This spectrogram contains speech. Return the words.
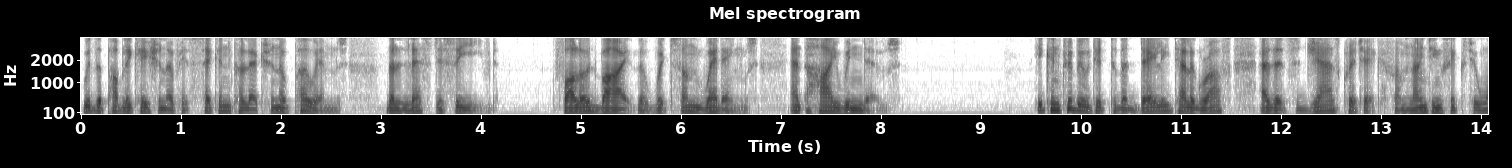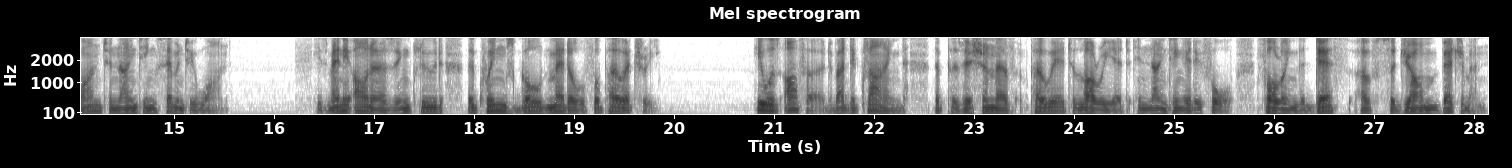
with the publication of his second collection of poems, The Less Deceived, followed by The Whitsun Weddings and High Windows. He contributed to the Daily Telegraph as its jazz critic from 1961 to 1971 his many honors include the Queen's Gold Medal for Poetry. He was offered but declined the position of Poet Laureate in 1984 following the death of Sir John Betjeman.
